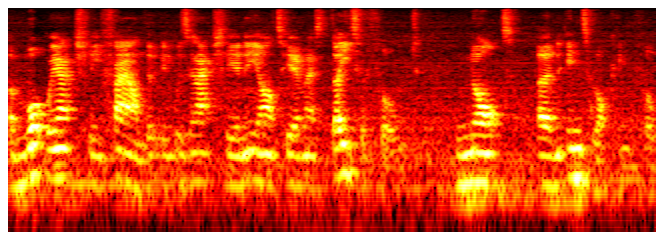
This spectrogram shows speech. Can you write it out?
and what we actually found that it was actually an ERTMS data fault not an interlocking fault,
